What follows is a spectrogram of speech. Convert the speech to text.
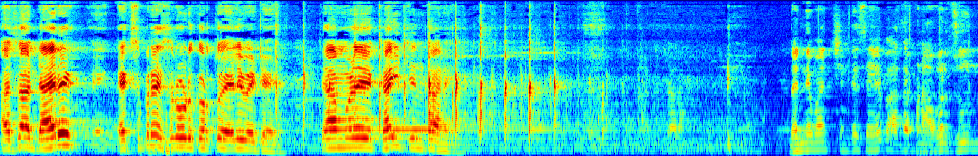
असा डायरेक्ट एक्सप्रेस रोड करतो एलिव्हेटेड त्यामुळे काही चिंता नाही. धन्यवाद शिंदे साहेब. आज आपण आवर्जून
